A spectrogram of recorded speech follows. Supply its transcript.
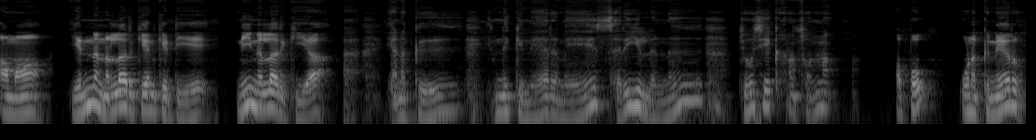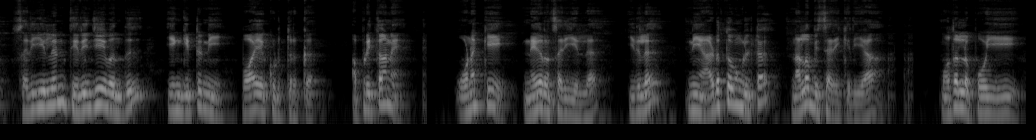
ஆமாம் என்ன நல்லா இருக்கியான்னு கேட்டியே. நீ நல்லா இருக்கியா? எனக்கு இன்னைக்கு நேரமே சரியில்லைன்னு ஜோசியக்காரன் சொன்னான். அப்போது உனக்கு நேரம் சரியில்லைன்னு தெரிஞ்சே வந்து என்கிட்ட நீ வாயை கொடுத்துருக்க. அப்படித்தானே? உனக்கே நேரம் சரியில்லை. இதில் நீ அடுத்தவங்கள்ட்ட நலம் விசாரிக்கிறியா? முதல்ல போய்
